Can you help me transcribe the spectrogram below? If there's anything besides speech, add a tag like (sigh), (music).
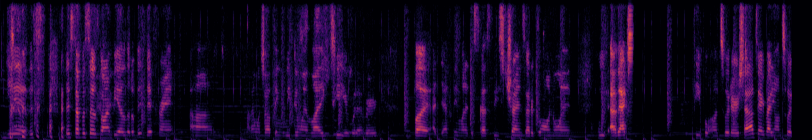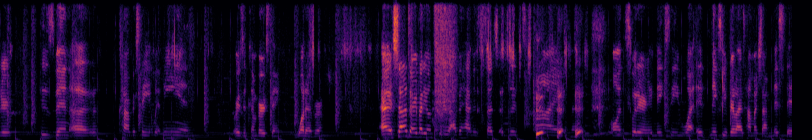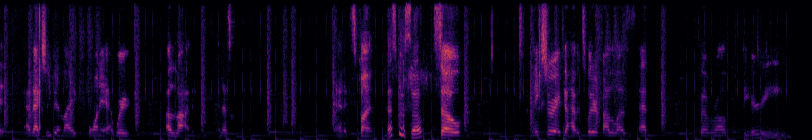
Yeah, (laughs) this this episode is going to be a little bit different. Um, I don't want y'all to think we doing like tea or whatever, but I definitely want to discuss these trends that are going on. We've I've actually people on Twitter. Shout out to everybody on Twitter who's been uh conversating with me and or is it conversing? Whatever. Uh, shout out to everybody on Twitter. I've been having such a good time on Twitter. It makes me what it makes me realize how much I missed it. I've actually been like on it at work a lot, and that's and it's fun. that's what's up. So make sure if y'all have a Twitter, follow us at the Raw Theory.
